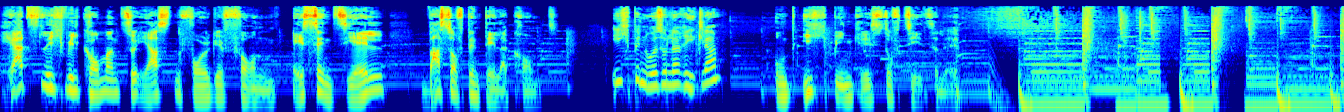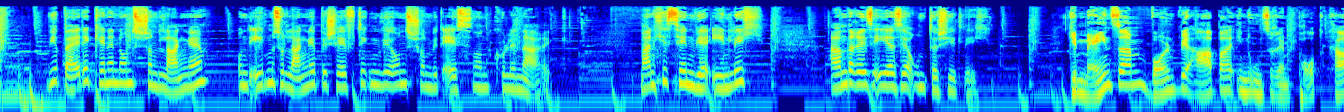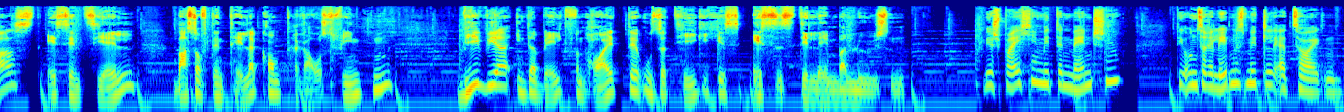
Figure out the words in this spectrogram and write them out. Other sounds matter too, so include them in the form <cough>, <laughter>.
Herzlich willkommen zur ersten Folge von Essentiell, was auf den Teller kommt. Ich bin Ursula Riegler. Und ich bin Christoph Zezerle. Wir beide kennen uns schon lange und ebenso lange beschäftigen wir uns schon mit Essen und Kulinarik. Manches sehen wir ähnlich, anderes eher sehr unterschiedlich. Gemeinsam wollen wir aber in unserem Podcast essentiell, was auf den Teller kommt, herausfinden, wie wir in der Welt von heute unser tägliches Essensdilemma lösen. Wir sprechen mit den Menschen, die unsere Lebensmittel erzeugen.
